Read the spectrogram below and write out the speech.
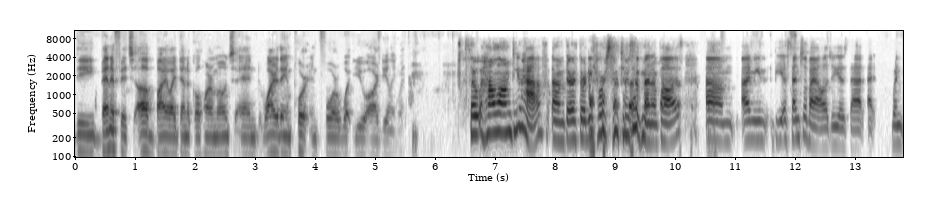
the benefits of bioidentical hormones and why are they important for what you are dealing with? So, how long do you have? Um, there are 34 symptoms of menopause. Um, I mean, the essential biology is that at when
